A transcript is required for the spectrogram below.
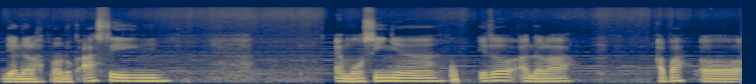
dia adalah produk asing emosinya itu adalah apa eh,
